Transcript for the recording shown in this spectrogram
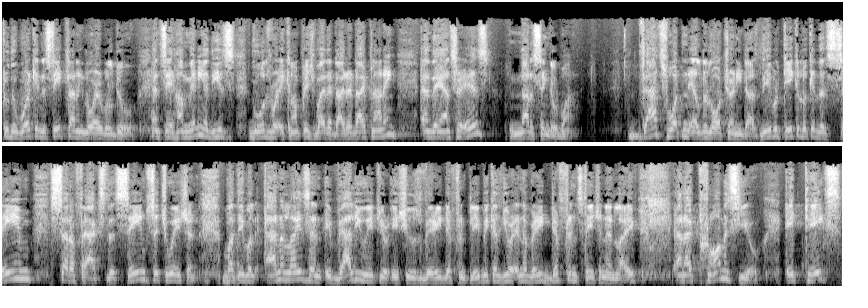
to the work an estate planning lawyer will do and say how many of these goals were accomplished by the die to die planning, and the answer is not a single one. That's what an elder law attorney does. They will take a look at the same set of facts, the same situation, but they will analyze and evaluate your issues very differently because you're in a very different station in life. And I promise you, it takes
